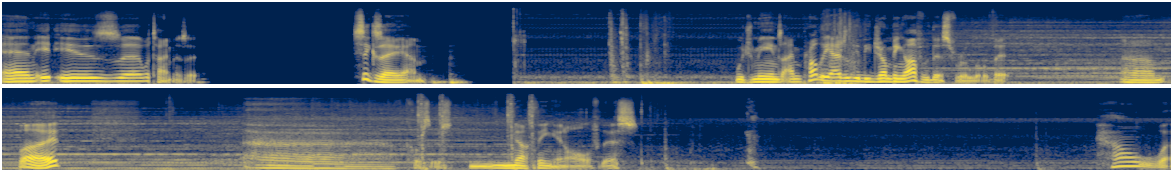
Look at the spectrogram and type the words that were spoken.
And it is... Uh, what time is it? 6 a.m. Which means I'm probably actually going to be jumping off of this for a little bit. Um, but... Uh, of course, there's nothing in all of this. How...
